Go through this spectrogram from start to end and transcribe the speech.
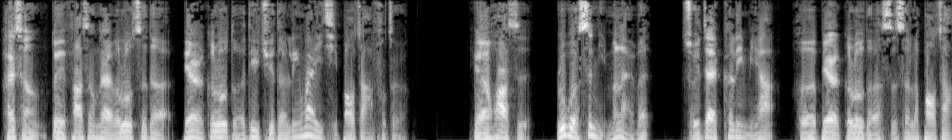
还称对发生在俄罗斯的别尔哥罗德地区的另外一起爆炸负责。原话是：“如果是你们来问谁在克里米亚和别尔哥罗德实施了爆炸，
